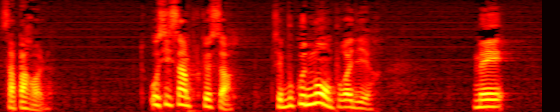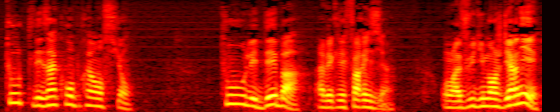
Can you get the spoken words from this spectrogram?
sa parole. Aussi simple que ça. C'est beaucoup de mots, on pourrait dire. Mais toutes les incompréhensions, tous les débats avec les pharisiens, on l'a vu dimanche dernier,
